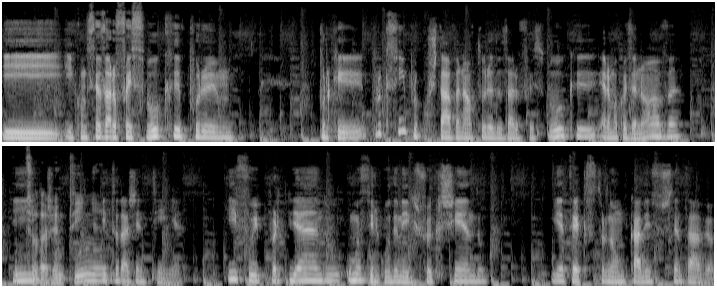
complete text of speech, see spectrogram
e, e comecei a usar o Facebook por. hum, Porque, porque sim, porque gostava na altura de usar o Facebook, era uma coisa nova e Toda a gente tinha. e toda a gente tinha. E fui partilhando, o meu círculo de amigos foi crescendo e até que se tornou um bocado insustentável.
